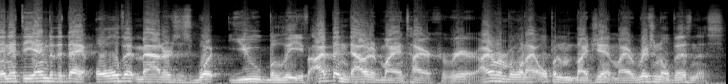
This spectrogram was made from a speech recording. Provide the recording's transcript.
And at the end of the day, all that matters is what you believe. I've been doubted my entire career. I remember when I opened my gym, my original business.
